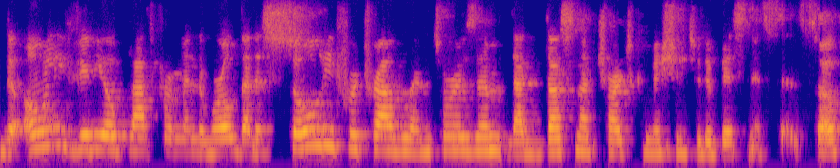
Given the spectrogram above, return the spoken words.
the only video platform in the world that is solely for travel and tourism that does not charge commission to the businesses. So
